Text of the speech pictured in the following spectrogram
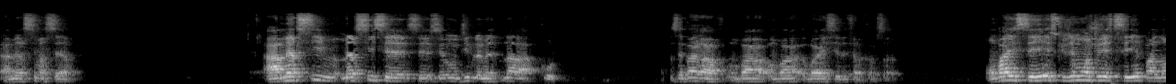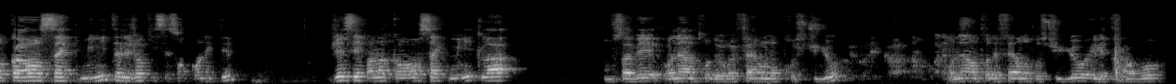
Ah, merci, ma sœur. Ah, merci, merci, c'est audible maintenant. Cool. C'est pas grave, on va, on, va, on va essayer de faire comme ça. On va essayer, excusez-moi, je vais essayer pendant 45 minutes, les gens qui se sont connectés. Je vais essayer pendant 45 minutes. Là, vous savez, on est en train de refaire notre studio. On est en train de faire notre studio et les travaux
